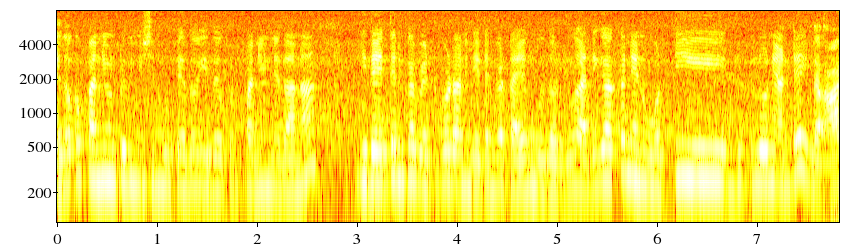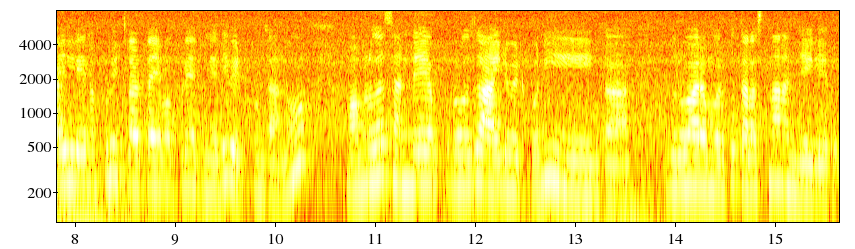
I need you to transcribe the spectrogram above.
ఏదో ఒక పని ఉంటుంది మిషన్ కుట్టేదో ఏదో ఒకటి పని ఉండేదానా? ఇదైతే ఇంకా పెట్టుకోవడానికి అయితే ఇంకా టైం కుదరదు. అదిగాక నేను ఒట్టి జుట్టులోనే అంటే ఇలా ఆయిల్ లేనప్పుడు ఇట్లా టైం అప్పుడే అనేది పెట్టుకుంటాను. మామూలుగా సండే రోజు ఆయిల్ పెట్టుకొని ఇంకా గురువారం వరకు తలస్నానం చేయలేదు.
